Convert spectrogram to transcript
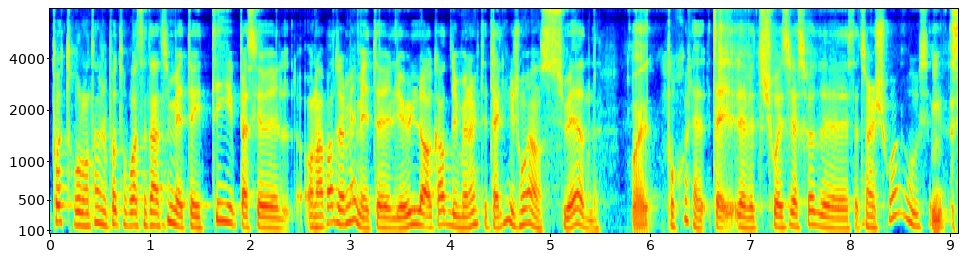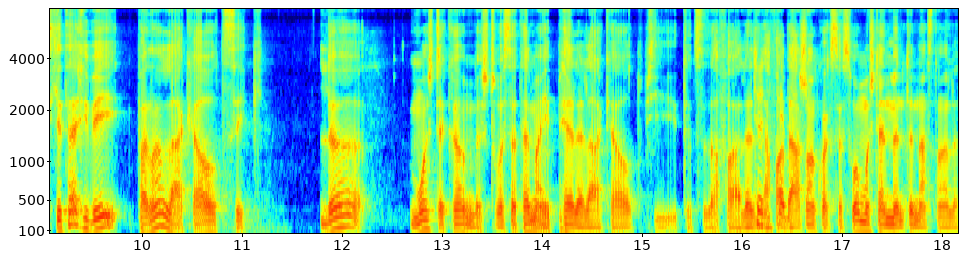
pas trop longtemps, je vais pas trop passer temps dessus, mais tu as été, parce que on n'en parle jamais, mais t'as- il y a eu le lockout 2001, tu es allé jouer en Suède. Ouais. Pourquoi avais-tu choisi la Suède C'était un choix ou c'est. Ce qui est arrivé pendant le lockout, c'est que là, moi, j'étais comme, je trouvais ça tellement épais, le lockout, puis toutes ces affaires-là, l'affaire d'argent, quoi que ce soit. Moi, j'étais à Edmonton dans ce temps-là.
